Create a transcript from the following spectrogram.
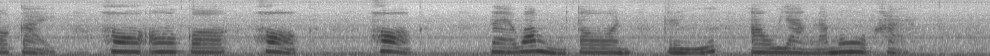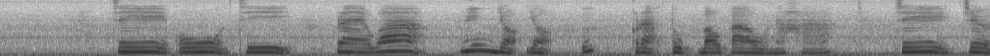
อไก่ฮออกอหอกหอก แปลว่าหมูตอน หรือเอาอย่างละโมบค่ะ J O G แปลว่า วิ่งเหาะเหาะหรือกระตุกเบาๆนะคะ J เจอ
